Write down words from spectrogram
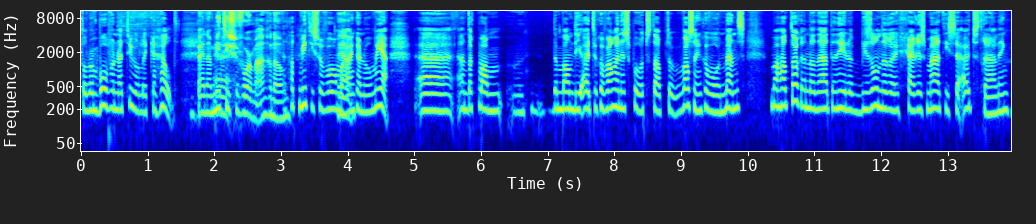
tot een bovennatuurlijke held. Bijna mythische uh, vorm aangenomen. Had mythische vormen ja. aangenomen, ja. Uh, en daar kwam de man die uit de gevangenispoort stapte, was een gewoon mens. Maar had toch inderdaad een hele bijzondere charismatische uitstraling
